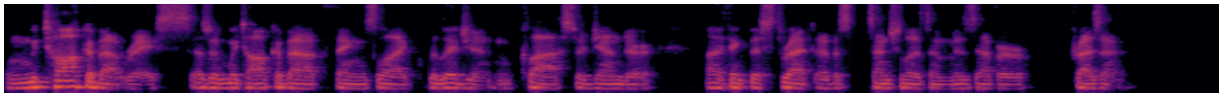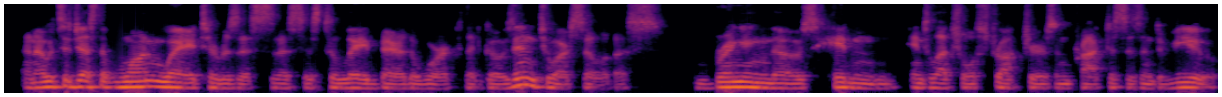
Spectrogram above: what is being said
When we talk about race, as when we talk about things like religion, class, or gender, I think this threat of essentialism is ever present. And I would suggest that one way to resist this is to lay bare the work that goes into our syllabus, bringing those hidden intellectual structures and practices into view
